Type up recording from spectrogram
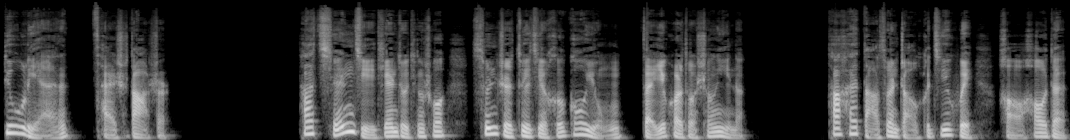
丢脸才是大事儿。他前几天就听说孙志最近和高勇在一块做生意呢，他还打算找个机会好好的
